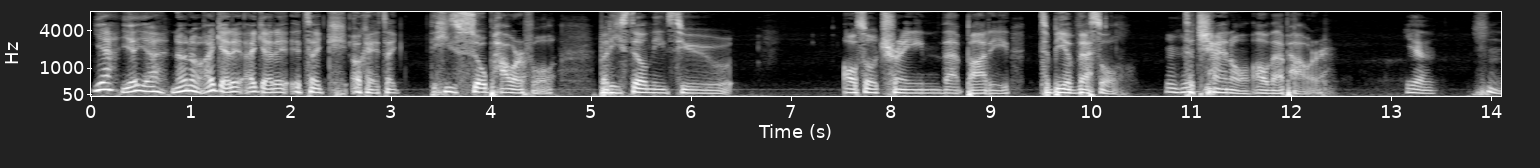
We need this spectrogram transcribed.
Yeah, yeah, yeah. No, no, I get it. I get it. It's like okay, it's like he's so powerful, but he still needs to also train that body to be a vessel Mm-hmm. to channel all that power. Yeah. Hmm.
